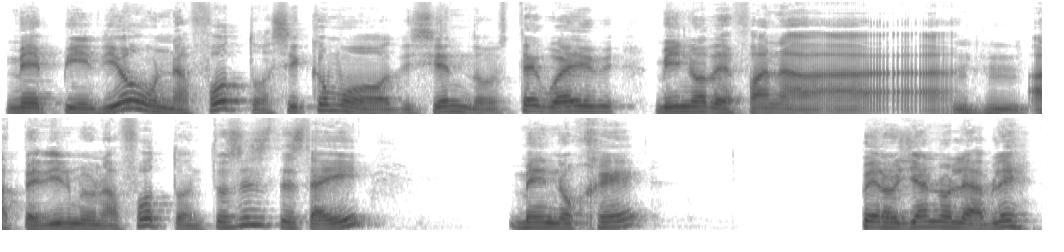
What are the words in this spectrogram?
me pidió una foto, así como diciendo, este güey vino de fan a, a pedirme una foto. Entonces, desde ahí me enojé, pero ya no le hablé,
